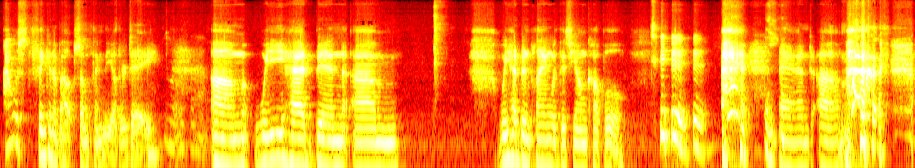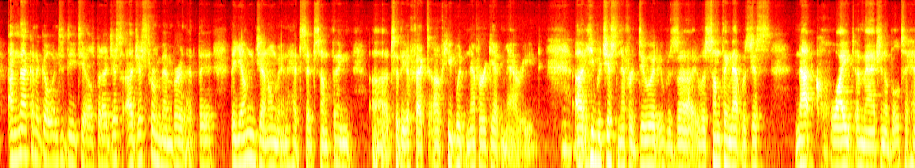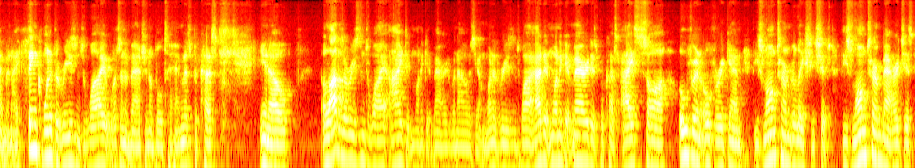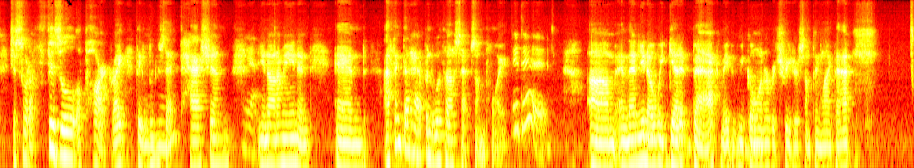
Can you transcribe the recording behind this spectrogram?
I was thinking about something the other day. What was that? Um, we had been um, we had been playing with this young couple, and um, I'm not going to go into details, but I just I just remember that the the young gentleman had said something uh, to the effect of he would never get married. Uh, he would just never do it. It was uh, it was something that was just not quite imaginable to him. And I think one of the reasons why it wasn't imaginable to him is because, you know, a lot of the reasons why I didn't want to get married when I was young, one of the reasons why I didn't want to get married is because I saw over and over again these long term relationships, these long term marriages just sort of fizzle apart, right? They lose Mhm. that passion, yeah. you know what I mean? And, and, I think that happened with us at some point. It did. Um, and then, you know, we get it back. Maybe we go on a retreat or something like that.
